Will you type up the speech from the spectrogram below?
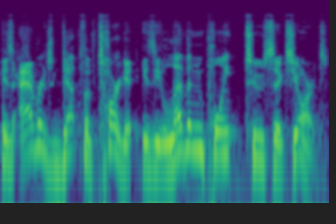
His average depth of target is 11.26 yards.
